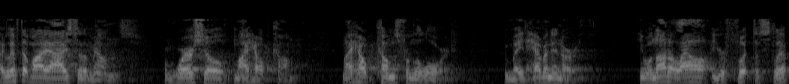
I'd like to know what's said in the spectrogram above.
I lift up my eyes to the mountains. From where shall my help come? My help comes from the Lord, who made heaven and earth. He will not allow your foot to slip.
